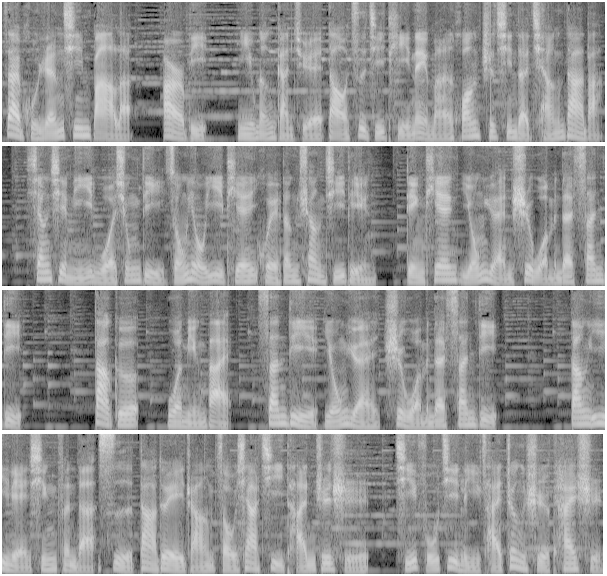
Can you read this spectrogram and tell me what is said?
在乎人心罢了。二弟，你能感觉到自己体内蛮荒之心的强大吧？相信你我兄弟总有一天会登上极顶。顶天永远是我们的三弟，大哥，我明白，三弟永远是我们的三弟。当一脸兴奋的四大队长走下祭坛之时，祈福祭礼才正式开始。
